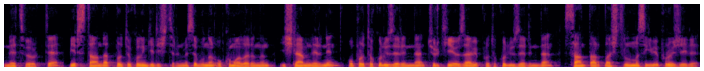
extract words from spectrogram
network'te bir standart protokolün geliştirilmesi, bunların okumalarının, işlemlerinin o protokol üzerinden, Türkiye özel bir protokol üzerinden standartlaştırılması gibi projeyle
